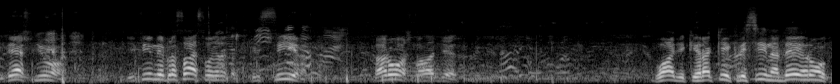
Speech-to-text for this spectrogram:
Йдеш в нього. І ти не бросай свой ракет. Кристина. Хорош, молодець. Владик, ігроки, Кристина, де ігроки?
